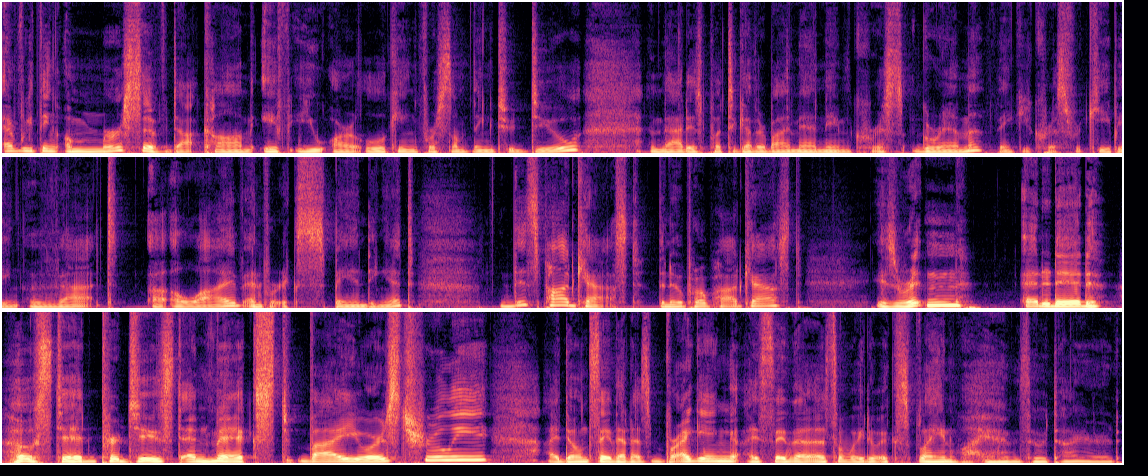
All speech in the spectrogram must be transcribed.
everythingimmersive.com if you are looking for something to do. And that is put together by a man named Chris Grimm. Thank you, Chris, for keeping that uh, alive and for expanding it. This podcast, the No Pro Podcast, is written, edited, hosted, produced, and mixed by yours truly. I don't say that as bragging, I say that as a way to explain why I'm so tired.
